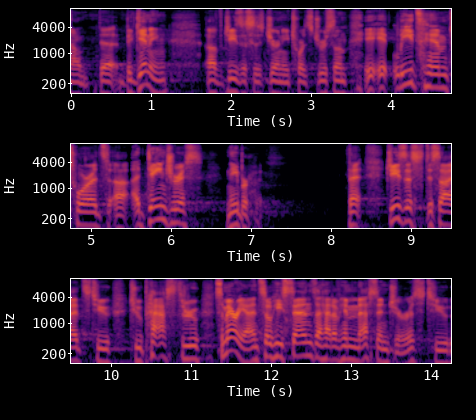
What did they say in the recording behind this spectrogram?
Now, the beginning of Jesus' journey towards Jerusalem, it, it leads him towards a, a dangerous neighborhood that Jesus decides to, to pass through Samaria. And so he sends ahead of him messengers to,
